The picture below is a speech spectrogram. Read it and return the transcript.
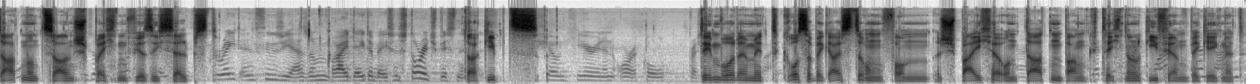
Daten und Zahlen sprechen für sich selbst. Da gibt es, dem wurde mit großer Begeisterung von Speicher- und Datenbank-Technologiefirmen begegnet.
